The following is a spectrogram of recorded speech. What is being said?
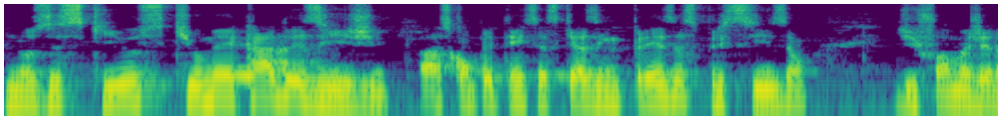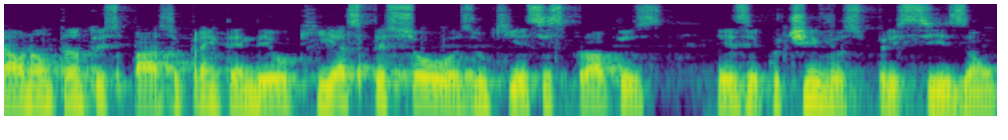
nos skills que o mercado exige, as competências que as empresas precisam de forma geral, não tanto espaço para entender o que as pessoas, o que esses próprios executivos precisam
